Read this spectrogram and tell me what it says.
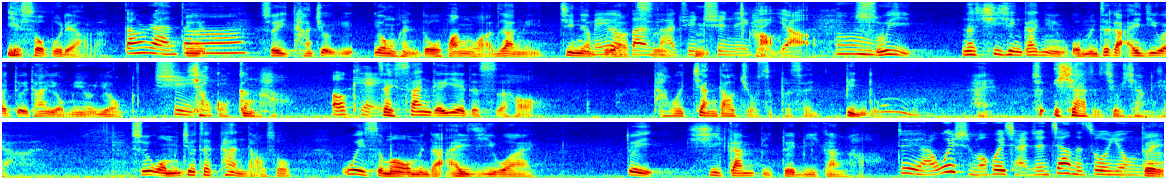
也受不了了。当然的，所以他就用很多方法让你尽量不要吃。没有办法去吃那个药。嗯，所以。那细性肝炎，我们这个 IgY 对它有没有用？是效果更好。OK，在三个月的时候，它会降到九十 percent 病毒，哎，所以一下子就降下来。所以我们就在探讨说，为什么我们的 IgY 对 C 肝比对 B 肝好？对啊，为什么会产生这样的作用呢？对，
